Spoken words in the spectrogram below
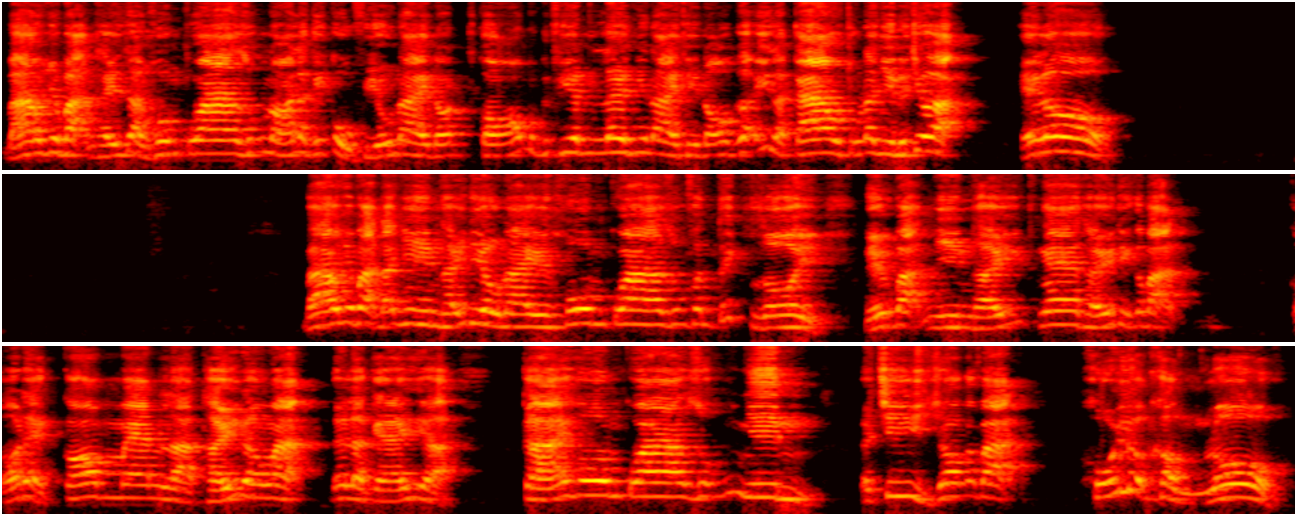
Bao nhiêu bạn thấy rằng hôm qua Dũng nói là cái cổ phiếu này nó có một cái phiên lên như này thì nó gãy là cao, chúng ta nhìn thấy chưa ạ? Hello. Bao nhiêu bạn đã nhìn thấy điều này hôm qua Dũng phân tích rồi. Nếu bạn nhìn thấy, nghe thấy thì các bạn có thể comment là thấy đâu không ạ? Đây là cái gì ạ? Cái hôm qua Dũng nhìn chỉ cho các bạn, khối lượng khổng lồ.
